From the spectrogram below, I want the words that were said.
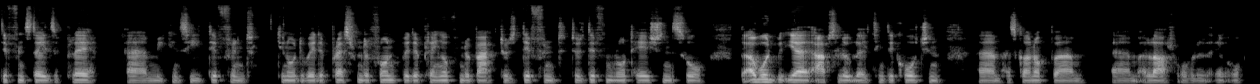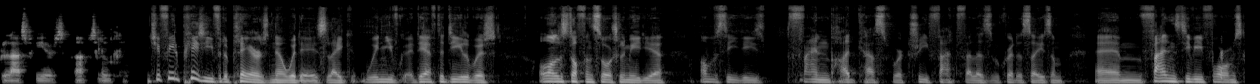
different styles of play. Um, you can see different, you know, the way they press from the front, way they're playing up from the back. There's different, there's different rotations. So I would, yeah, absolutely. I think the coaching um, has gone up um, um, a lot over the over the last few years. Absolutely. Do you feel pity for the players nowadays? Like when you've they have to deal with all the stuff on social media. Obviously, these fan podcasts where three fat fellas will criticize them. Um, fans TV forums,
